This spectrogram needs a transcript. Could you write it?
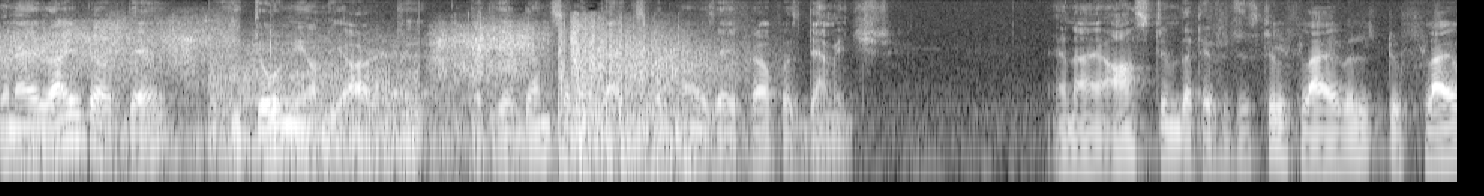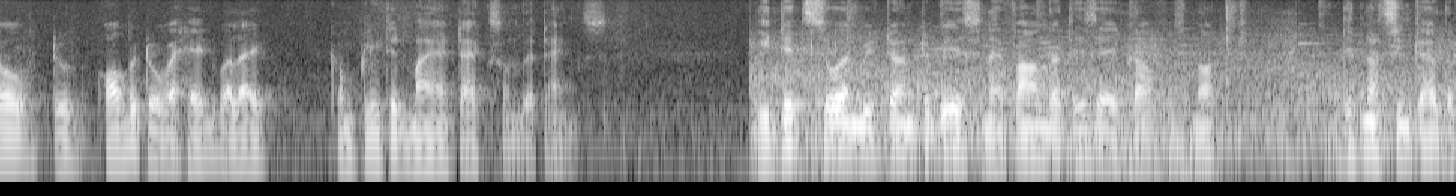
When I arrived out there, he told me on the RT that he had done some attacks, but now his aircraft was damaged. And I asked him that if it is still flyable, to fly over to orbit overhead while I completed my attacks on the tanks. He did so and returned to base, and I found that his aircraft was not, did not seem to have the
